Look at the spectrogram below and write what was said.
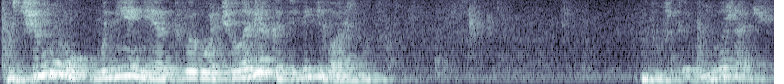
Почему мнение твоего человека тебе не важно? Потому что ты его не уважаешь.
